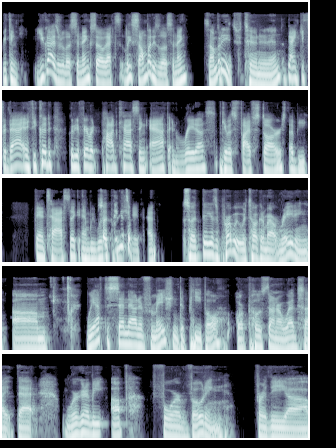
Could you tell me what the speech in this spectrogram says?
We think you guys are listening, so that's at least somebody's listening. Somebody's tuning in. Thank you for that. And if you could go to your favorite podcasting app and rate us, give us five stars, that'd be fantastic. And we would so appreciate a, that. So I think it's appropriate. We're talking about rating. Um, we have to send out information to people or post on our website that we're going to be up for voting for the uh,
